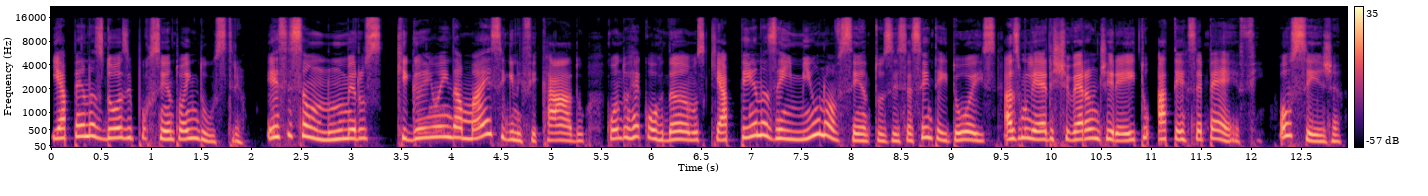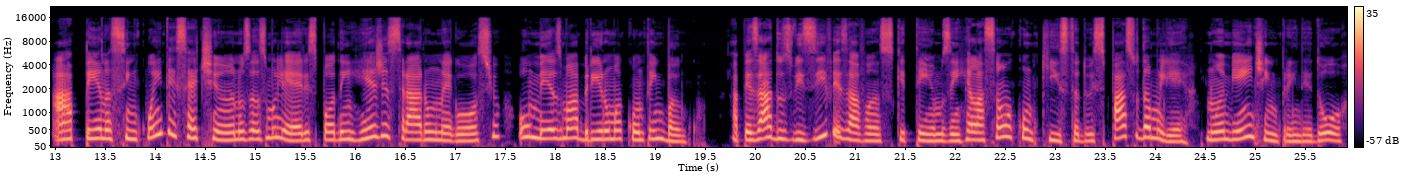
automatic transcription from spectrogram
e apenas 12% à indústria. Esses são números que ganham ainda mais significado quando recordamos que apenas em 1962 as mulheres tiveram direito a ter CPF. Ou seja, há apenas 57 anos as mulheres podem registrar um negócio ou mesmo abrir uma conta em banco. Apesar dos visíveis avanços que temos em relação à conquista do espaço da mulher no ambiente empreendedor,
